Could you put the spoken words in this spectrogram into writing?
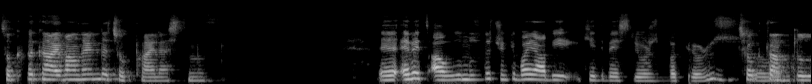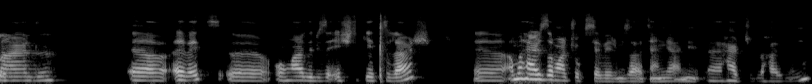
Sokak hayvanlarını da çok paylaştınız. Evet avlumuzda çünkü bayağı bir kedi besliyoruz, bakıyoruz. Çok tatlılardı. Evet, onlar da bize eşlik ettiler. Ama her zaman çok severim zaten yani her türlü hayvanı.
